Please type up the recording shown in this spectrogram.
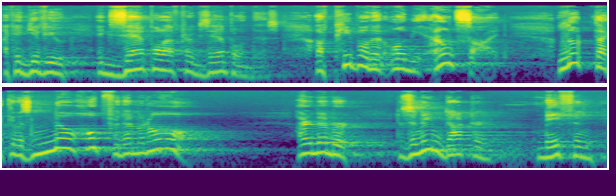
I could give you example after example of this, of people that on the outside looked like there was no hope for them at all. I remember, does the name Dr. Nathan,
